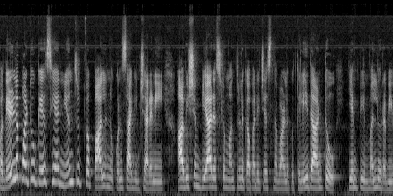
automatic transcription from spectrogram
పదేళ్ళ పాటు కేసీఆర్ నియంతృత్వ పాలనను కొనసాగించారని ఆ విషయం బీఆర్ఎస్లో మంత్రులుగా పనిచేసిన వాళ్ళకు తెలియదా అంటూ ఎంపీ మల్లు రవి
